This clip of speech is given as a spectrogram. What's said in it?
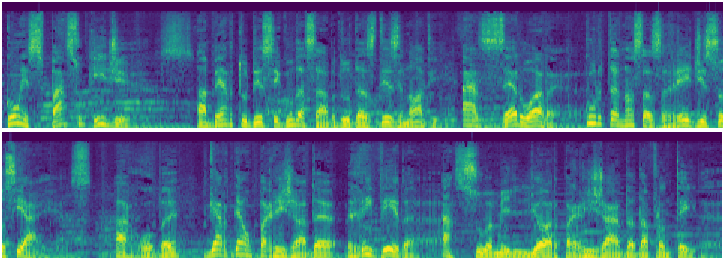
com espaço Kids. Aberto de segunda a sábado das 19 às 0 hora. Curta nossas redes sociais. Arroba Gardel Parrijada Rivera, a sua melhor parrijada da fronteira.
